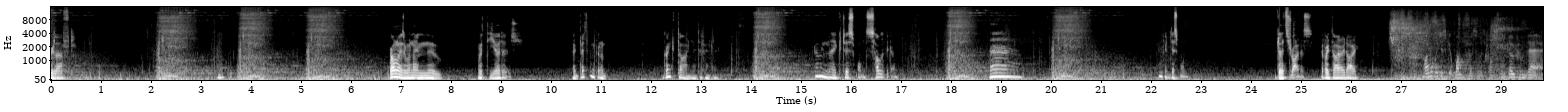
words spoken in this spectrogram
Three left. Problem is when I move with the others, I bet I'm gonna I'm going to die, yeah, definitely. Let me make this one solid again. Ah. Maybe this one. Okay, let's try this. If I die, I die. Why don't we just get one person across and go from there?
